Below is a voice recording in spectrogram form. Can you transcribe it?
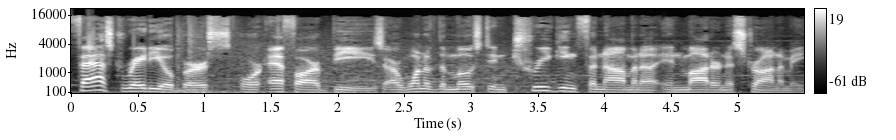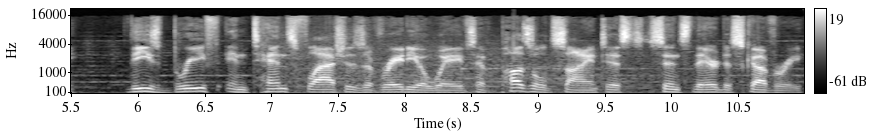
Fast radio bursts, or FRBs, are one of the most intriguing phenomena in modern astronomy. These brief, intense flashes of radio waves have puzzled scientists since their discovery.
